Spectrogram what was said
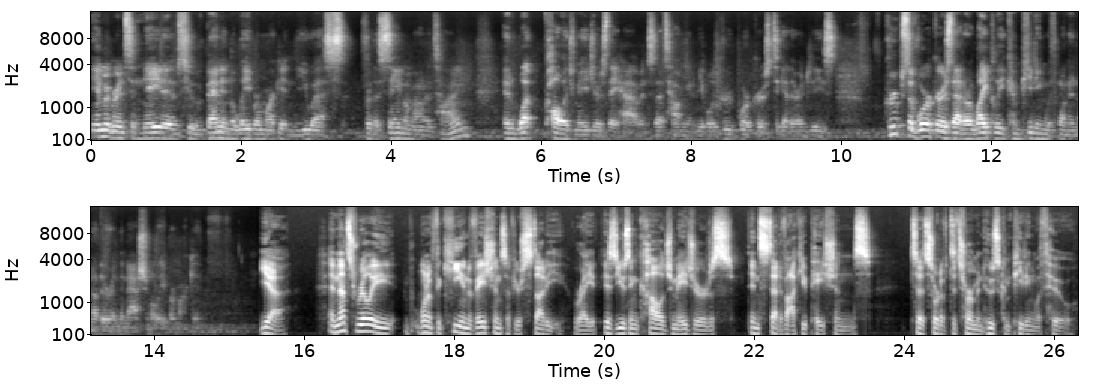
immigrants and natives who have been in the labor market in the US for the same amount of time and what college majors they have. And so that's how I'm going to be able to group workers together into these groups of workers that are likely competing with one another in the national labor market. Yeah. And that's really one of the key innovations of your study, right? Is using college majors instead of occupations to sort of determine who's competing with who.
